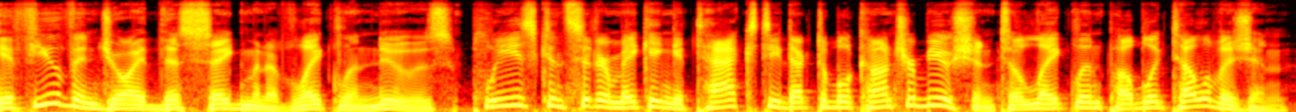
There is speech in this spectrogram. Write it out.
If you've enjoyed this segment of Lakeland News, please consider making a tax-deductible contribution to Lakeland Public Television.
